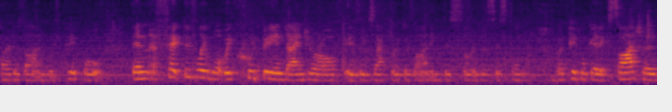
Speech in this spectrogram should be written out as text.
co-design with people, then effectively what we could be in danger of is exactly designing this sort of a system where people get excited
